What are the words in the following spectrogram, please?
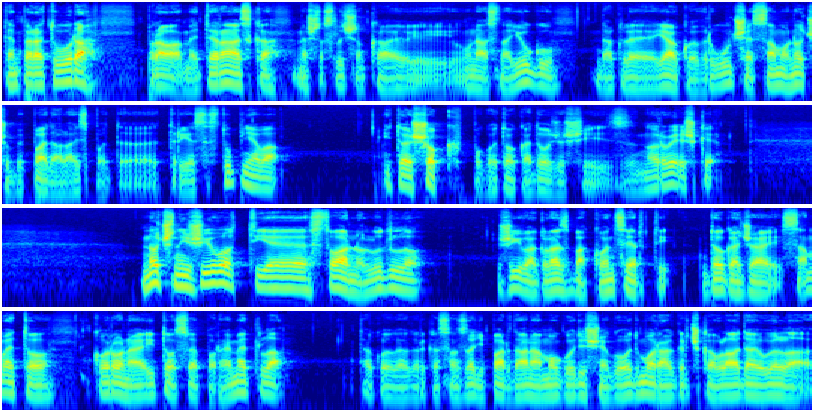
Temperatura prava mediteranska, nešto slično kao i u nas na jugu, Dakle, jako je vruće, samo noću bi padala ispod 30 e, stupnjeva. I to je šok, pogotovo kad dođeš iz Norveške. Noćni život je stvarno ludilo, živa glazba, koncerti, događaj, samo je to, korona je i to sve poremetla. Tako da, kad sam zadnji par dana mog godišnjeg odmora, grčka vlada je uvela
